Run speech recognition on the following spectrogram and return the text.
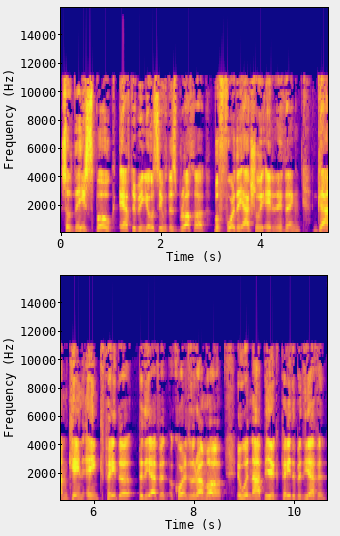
So they spoke after being Yosef with his bracha before they actually ate anything. Gam kein ein kpeda b'di'evid. According to the Ramah, it would not be a kpeda b'di'evid.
